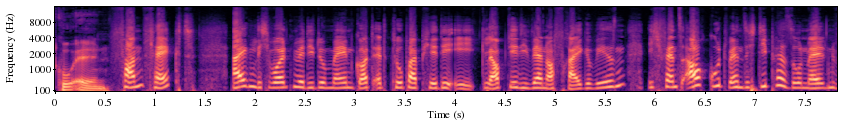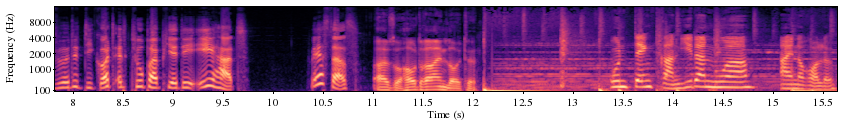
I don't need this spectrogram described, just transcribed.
Koellen. Fun Fact: Eigentlich wollten wir die Domain gott.klopapier.de. Glaubt ihr, die wäre noch frei gewesen? Ich fände es auch gut, wenn sich die Person melden würde, die gott.klopapier.de hat. Wer ist das? Also haut rein, Leute. Und denkt dran, jeder nur eine Rolle.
